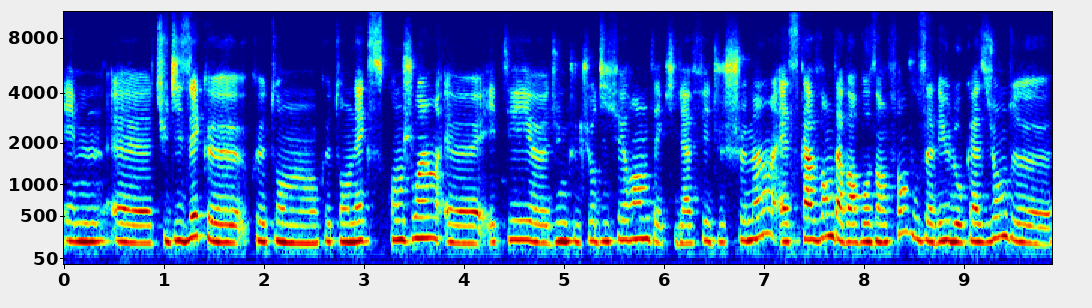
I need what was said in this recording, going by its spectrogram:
Et euh, tu disais que, que ton, que ton ex-conjoint était d'une culture différente et qu'il a fait du chemin. Est-ce qu'avant d'avoir vos enfants, vous avez eu l'occasion de,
